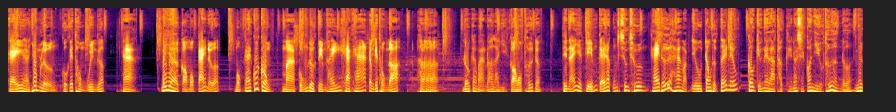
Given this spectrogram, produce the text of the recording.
cái à, dung lượng của cái thùng quyên góp ha bây giờ còn một cái nữa một cái cuối cùng mà cũng được tìm thấy kha khá trong cái thùng đó. Đố các bạn đó là gì? Còn một thứ nữa. Thì nãy giờ kiểm kể ra cũng sương sương hai thứ ha mặc dù trong thực tế nếu câu chuyện này là thật thì nó sẽ có nhiều thứ hơn nữa. Nhưng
